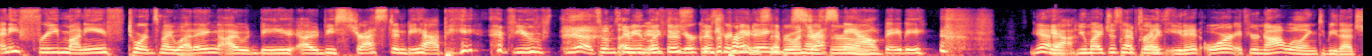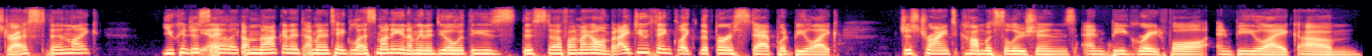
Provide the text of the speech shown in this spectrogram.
any free money f- towards my wedding i would be i would be stressed and be happy if you yeah so I'm, if- mean like there's you're there's contributing everyone stress has their me own. out baby Yeah. Yeah. You might just have to like eat it. Or if you're not willing to be that stressed, then like you can just say, like, I'm not gonna I'm gonna take less money and I'm gonna deal with these this stuff on my own. But I do think like the first step would be like just trying to come with solutions and be grateful and be like um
